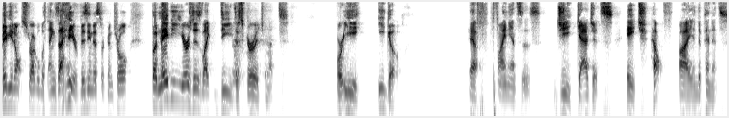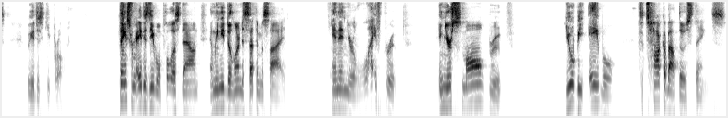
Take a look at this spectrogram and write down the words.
Maybe you don't struggle with anxiety or busyness or control, but maybe yours is like D, discouragement, or E, ego, F, finances, G, gadgets, H, health. I, independence. We could just keep rolling. Things from A to Z will pull us down, and we need to learn to set them aside. And in your life group, in your small group, you will be able to talk about those things,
